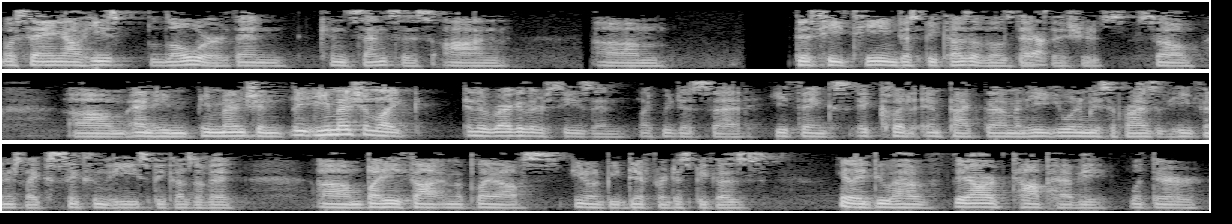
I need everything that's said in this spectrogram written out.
was saying how he's lower than consensus on um, this Heat team just because of those depth yeah. issues. So, um, and he he mentioned he mentioned like in the regular season, like we just said, he thinks it could impact them, and he, he wouldn't be surprised if he finished like sixth in the East because of it. Um, but he thought in the playoffs, you know, it'd be different just because you know they do have they are top heavy with their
